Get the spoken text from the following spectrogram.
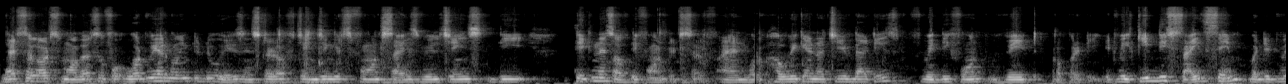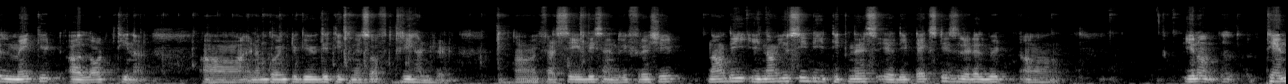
That's a lot smaller. So what we are going to do is instead of changing its font size we'll change the thickness of the font itself. And what, how we can achieve that is with the font weight property. It will keep the size same but it will make it a lot thinner. Uh, and I'm going to give the thickness of 300 uh, if I save this and refresh it now the now you see the thickness uh, the text is a little bit uh, you know thin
